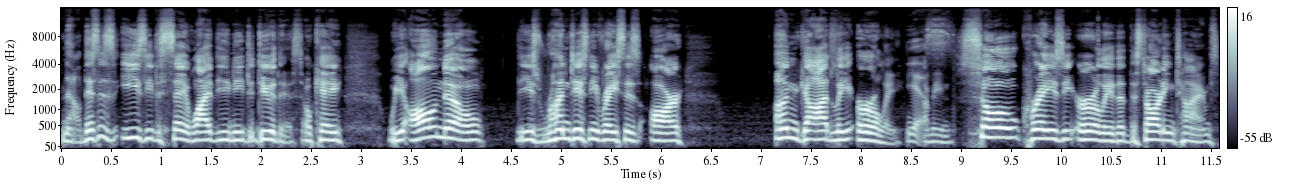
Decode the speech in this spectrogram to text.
Now, this is easy to say. Why do you need to do this? Okay, we all know these Run Disney races are ungodly early. Yes. I mean, so crazy early that the starting times.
